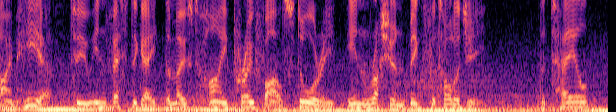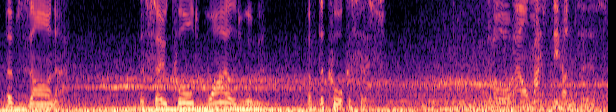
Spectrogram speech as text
I'm here to investigate the most high-profile story in Russian Bigfootology, the tale of Zana, the so-called wild woman of the Caucasus. For Almasty hunters,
